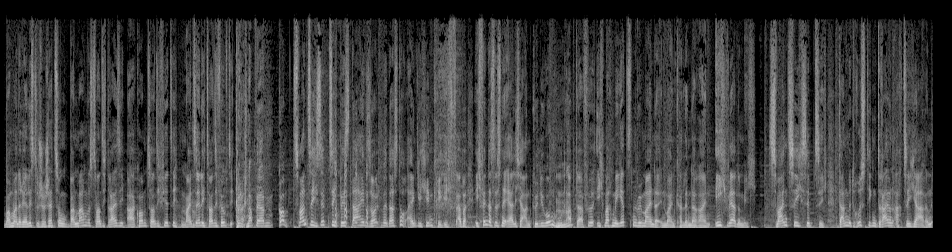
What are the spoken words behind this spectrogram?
machen wir eine realistische Schätzung. Wann machen wir es? 2030? Ah, komm, 2040? Meinst du ehrlich, 2050? Könnte knapp werden. Komm, 2070, bis dahin sollten wir das doch eigentlich hinkriegen. Ich, aber ich finde, das ist eine ehrliche Ankündigung. Hut ab dafür. Ich mache mir jetzt einen Reminder in meinen Kalender rein. Ich werde mich 2070 dann mit rüstigen 83 Jahren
